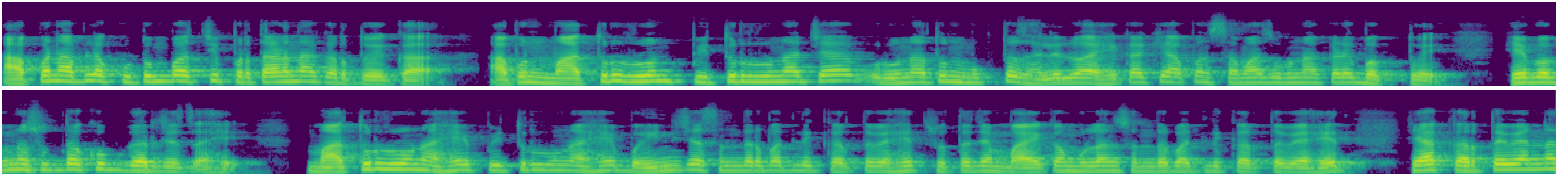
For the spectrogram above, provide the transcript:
आपण आपल्या कुटुंबाची प्रताडणा करतोय का? आपण मातृऋण पितृऋणाच्या ऋणातून मुक्त झालेलो आहे का की आपण समाज ऋणाकडे बघतोय? हे बघणं सुद्धा खूप गरजेचं आहे. मातृऋण आहे पितृऋण आहे बहिणीच्या संदर्भातली कर्तव्य आहेत स्वतःच्या बायका मुलांसंदर्भातली कर्तव्य आहेत. या कर्तव्यांना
